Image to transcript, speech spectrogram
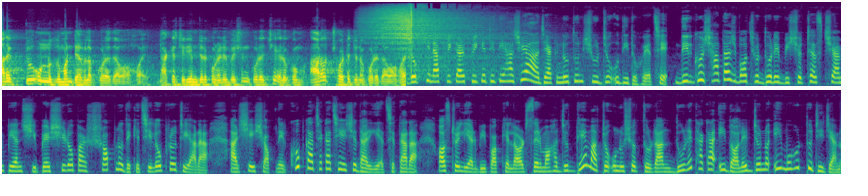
আরেকটু উন্নত মান ডেভেলপ করে দেওয়া হয়। ঢাকা স্টেডিয়াম যেরকম রেনোভেশন করেছে, এরকম আরও ছয়টা জন্য করে দেওয়া হয়। দক্ষিণ আফ্রিকার ক্রিকেট ইতিহাসে আজ এক নতুন সূর্য উদিত হয়েছে। দীর্ঘ সাতাশ বছর ধরে বিশ্ব টেস্ট চ্যাম্পিয়নশিপের শিরোপার স্বপ্ন দেখেছিল প্রোটিয়ারা, আর সেই স্বপ্নের খুব কাছাকাছি এসে দাঁড়িয়েছে তারা। অস্ট্রেলিয়ার বিপক্ষে লর্ডসের মহাযুদ্ধে মাত্র উনসত্তর রান দূরে থাকা এই দলের জন্য এই মুহূর্তটি যেন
